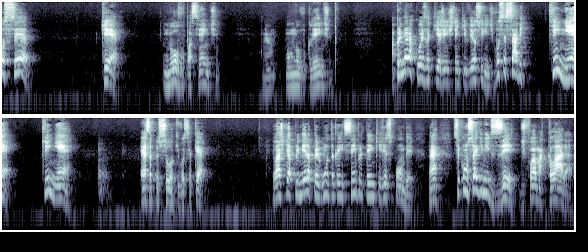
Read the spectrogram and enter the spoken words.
você quer um novo paciente, né, um novo cliente, a primeira coisa que a gente tem que ver é o seguinte: você sabe quem é, quem é essa pessoa que você quer? Eu acho que é a primeira pergunta que a gente sempre tem que responder. Né? Você consegue me dizer de forma clara?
